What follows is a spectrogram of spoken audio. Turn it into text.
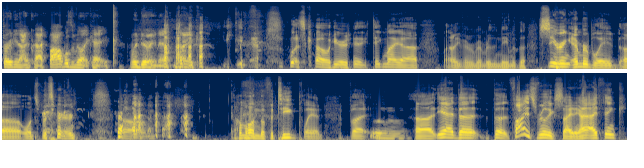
39 crack baubles and be like, "Hey, we're doing it." Like, yeah, let's go here. Take my uh, I don't even remember the name of the searing ember blade uh, once per turn. um, I'm on the fatigue plan, but uh, yeah, the the five is really exciting. I, I think,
